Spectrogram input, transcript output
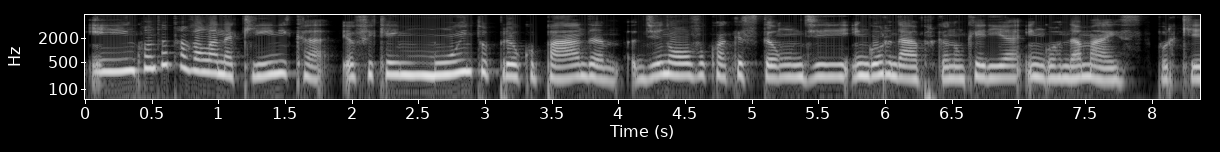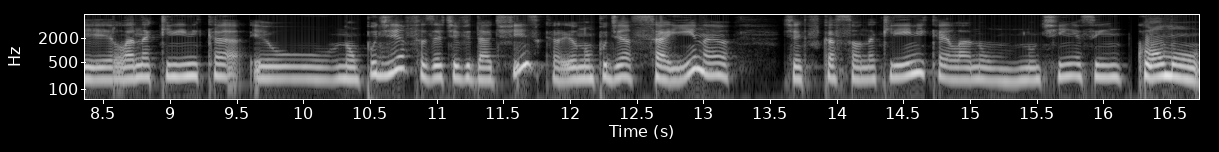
E enquanto eu tava lá na clínica, eu fiquei muito preocupada, de novo, com a questão de engordar, porque eu não queria engordar mais. Porque lá na clínica eu não podia fazer atividade física, eu não podia sair, né? Tinha que ficar só na clínica e lá não, não tinha, assim, como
